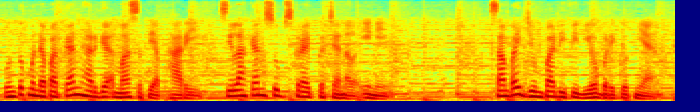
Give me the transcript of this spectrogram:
Untuk mendapatkan harga emas setiap hari, silahkan subscribe ke channel ini. Sampai jumpa di video berikutnya.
